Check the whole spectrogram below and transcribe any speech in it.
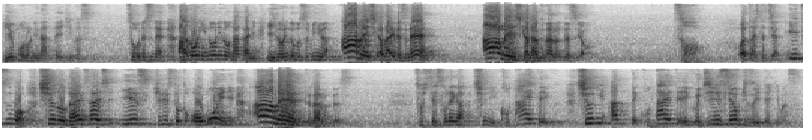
というものになっていきます。そうですね。あの祈りの中に祈りの結びにはアーメンしかないですね。アーメンしかなくなるんですよ。そう。私たちはいつも主の大祭司イエス・キリストと思いにアーメンってなるんです。そしてそれが主に応えていく。主にあって応えていく人生を築いていきます。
